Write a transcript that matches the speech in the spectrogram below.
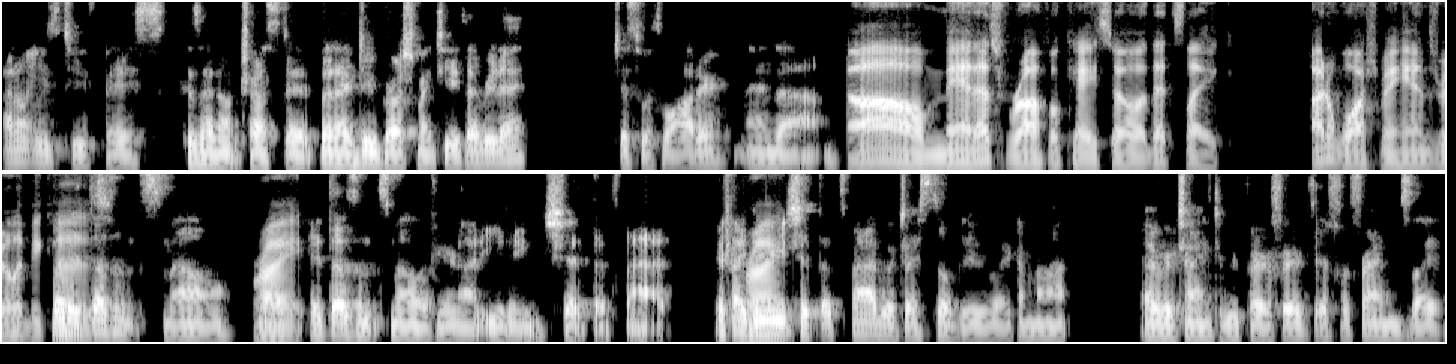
i don't use toothpaste because i don't trust it but i do brush my teeth every day just with water and um, Oh man, that's rough. Okay, so that's like I don't wash my hands really because but it doesn't smell Right. Like, it doesn't smell if you're not eating shit that's bad. If I do Right. eat shit that's bad, which I still do, like I'm not ever trying to be perfect. If a friend's like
